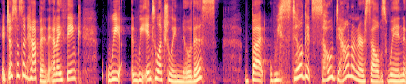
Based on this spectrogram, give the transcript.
It just doesn't happen. And I think we we intellectually know this, but we still get so down on ourselves when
